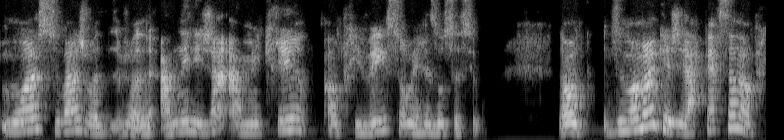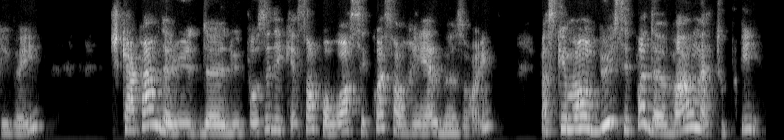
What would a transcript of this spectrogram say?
moi, souvent, je vais, amener les gens à m'écrire en privé sur mes réseaux sociaux. Donc, du moment que j'ai la personne en privé, je suis capable de lui, poser des questions pour voir c'est quoi son réel besoin. Parce que mon but, c'est pas de vendre à tout prix.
